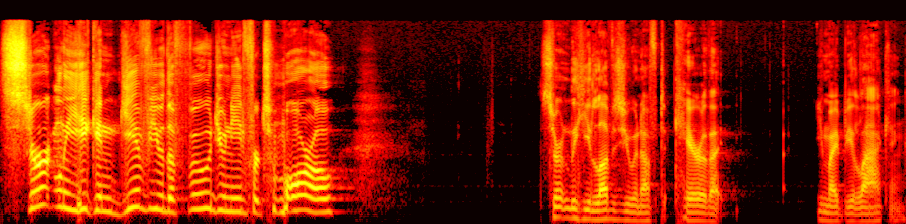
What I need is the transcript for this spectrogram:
Certainly, He can give you the food you need for tomorrow. Certainly, He loves you enough to care that you might be lacking.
